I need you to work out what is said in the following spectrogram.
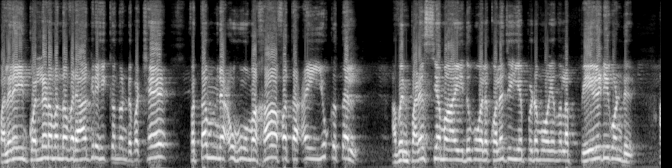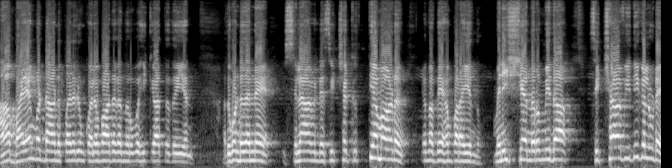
പലരെയും കൊല്ലണമെന്ന് അവർ ആഗ്രഹിക്കുന്നുണ്ട്. പക്ഷേ അവൻ പരസ്യമായി ഇതുപോലെ കൊല ചെയ്യപ്പെടുമോ എന്നുള്ള പേടി കൊണ്ട് ആ ഭയം കൊണ്ടാണ് പലരും കൊലപാതകം നിർവഹിക്കാത്തത് എന്ന് അതുകൊണ്ട് തന്നെ ഇസ്ലാമിന്റെ ശിക്ഷ കൃത്യമാണ് എന്ന് അദ്ദേഹം പറയുന്നു. മനുഷ്യ നിർമ്മിത ശിക്ഷാവിധികളുടെ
